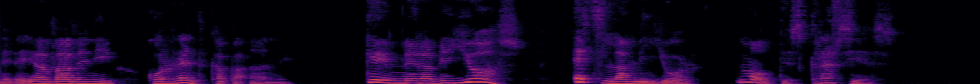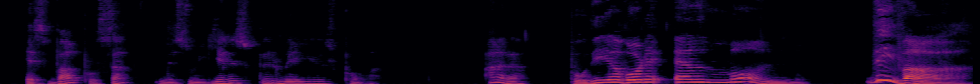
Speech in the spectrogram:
Nerea va venir corrent cap a Anne. Que meravellós! Ets la millor! Moltes gràcies! Es va posar les ulleres vermelles poma. Ara podia veure el món. Viva!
